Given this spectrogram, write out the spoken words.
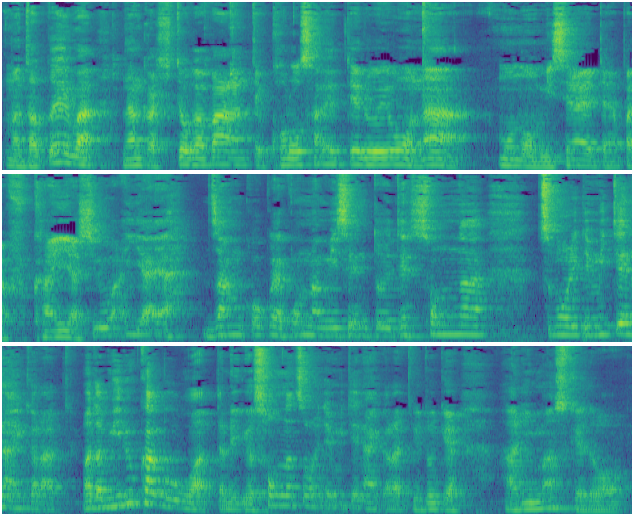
まあ例えばなんか人がバーンって殺されてるようなものを見せられたらやっぱり不快やし、うわ、いやや、残酷や、こんなん見せんといて、そんなつもりで見てないから、また見る覚悟があったらいいけど、そんなつもりで見てないからっていう時はありますけど、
